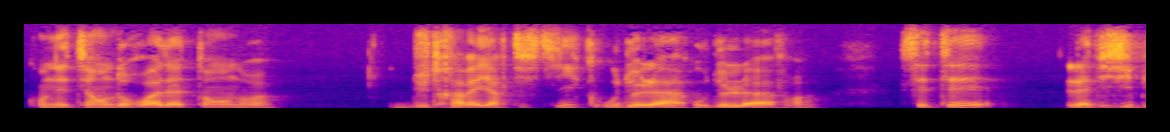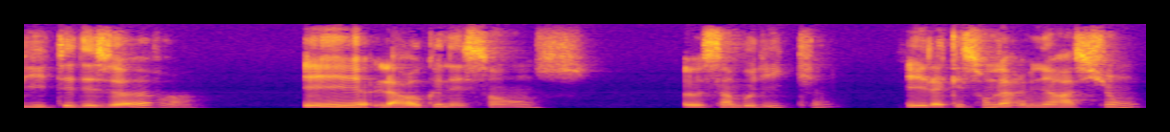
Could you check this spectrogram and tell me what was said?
qu'on était en droit d'attendre du travail artistique ou de l'art ou de l'œuvre, c'était la visibilité des œuvres et la reconnaissance euh, symbolique. Et la question de la rémunération,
